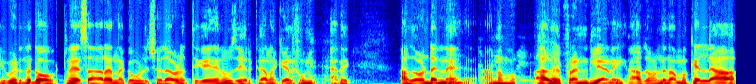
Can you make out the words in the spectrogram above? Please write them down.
ഇവിടുന്ന് ഡോക്ടറെ സാറേ എന്നൊക്കെ വിളിച്ചാൽ അവിടെ എത്തി കഴിഞ്ഞാൽ ഉസീർക്കാന്നൊക്കെയാണ് വിളിക്കാറ്. അതുകൊണ്ട് തന്നെ നമുക്ക് അതെ ഫ്രണ്ട്ലിയാണ് അതുകൊണ്ട് നമുക്ക് എല്ലാ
